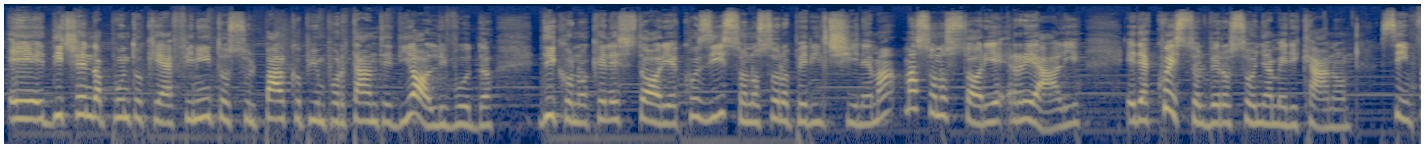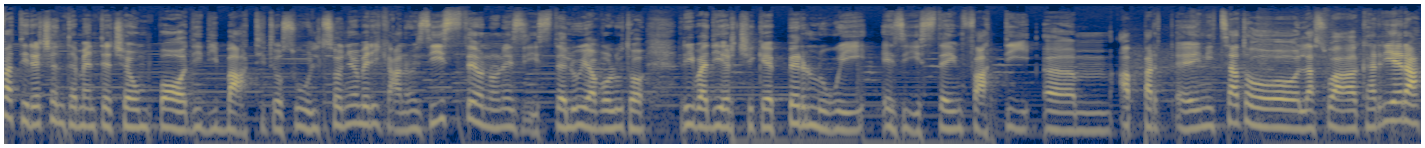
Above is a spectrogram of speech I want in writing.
e dicendo appunto che è finito sul palco più importante di Hollywood. Dicono che le storie così sono solo per il cinema, ma sono storie reali ed è questo il vero sogno americano. Sì, infatti recentemente c'è un po' di dibattito sul sogno americano esiste o non esiste. Lui ha voluto ribadirci che per lui esiste, infatti um, ha part- iniziato la sua carriera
